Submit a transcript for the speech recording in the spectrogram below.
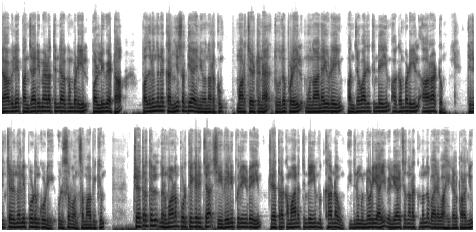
രാവിലെ പഞ്ചാരി മേളത്തിന്റെ അകമ്പടിയിൽ പള്ളിവേട്ട പതിനൊന്നിന് കഞ്ഞിസദ്യ എന്നിവ നടക്കും. മാർച്ച് എട്ടിന് തൂതപ്പുഴയിൽ മൂന്നാനയുടെയും പഞ്ചവാദ്യത്തിന്റെയും അകമ്പടിയിൽ ആറാട്ടും തിരിച്ചെഴുന്നള്ളിപ്പോടും കൂടി ഉത്സവം സമാപിക്കും. ക്ഷേത്രത്തിൽ നിർമ്മാണം പൂർത്തീകരിച്ച ശിവേലിപുരയുടെയും ക്ഷേത്ര കമാനത്തിന്റെയും ഉദ്ഘാടനവും ഇതിനു മുന്നോടിയായി വെള്ളിയാഴ്ച നടക്കുമെന്ന് ഭാരവാഹികൾ പറഞ്ഞു.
